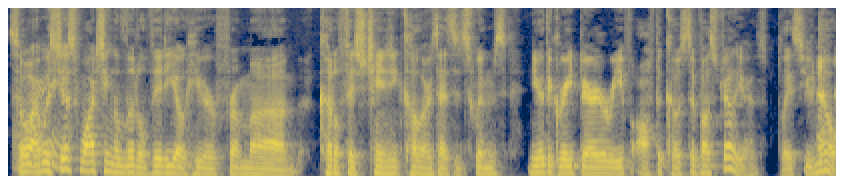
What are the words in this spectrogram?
So I was just watching a little video here from uh, cuttlefish changing colors as it swims near the Great Barrier Reef off the coast of Australia, a place you know.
